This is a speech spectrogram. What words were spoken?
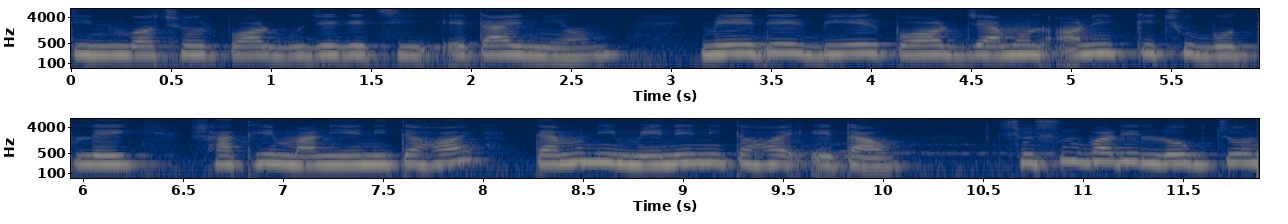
তিন বছর পর বুঝে গেছি এটাই নিয়ম। মেয়েদের বিয়ের পর যেমন অনেক কিছু বদলে সাথে মানিয়ে নিতে হয় তেমনি মেনে নিতে হয় এটাও। শ্বশুরবাড়ির লোকজন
